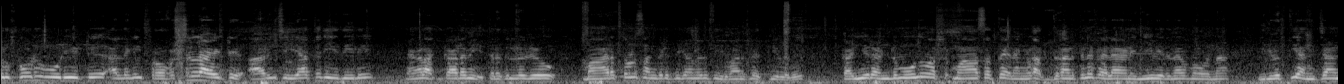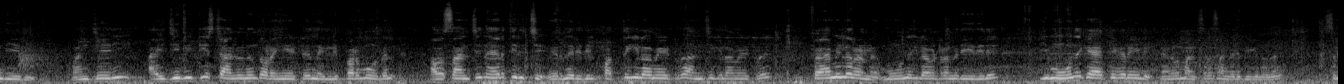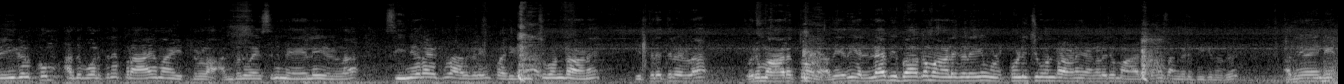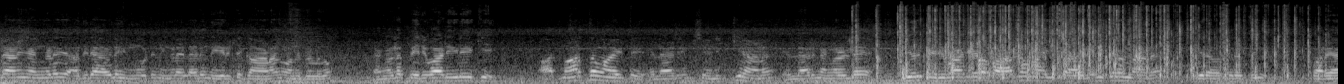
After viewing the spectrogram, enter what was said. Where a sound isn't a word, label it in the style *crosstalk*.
കോഴിക്കോട് കൂടിയിട്ട് അല്ലെങ്കിൽ പ്രൊഫഷണൽ ആയിട്ട് ആരും ചെയ്യാത്ത രീതിയിൽ ഞങ്ങൾ അക്കാഡമി ഇത്തരത്തിലൊരു മാരത്തോൺ സംഘടിപ്പിക്കാനൊരു തീരുമാനത്തിൽ എത്തിയുള്ളത്. കഴിഞ്ഞ രണ്ട് മൂന്ന് വർഷം മാസത്തെ ഞങ്ങൾ അധ്വാനത്തിന്റെ ഫലമാണ് ഇനി വരുന്ന പോകുന്ന ഇരുപത്തി അഞ്ചാം തീയതി Manjeri I G B T സ്റ്റാൻഡിൽ നിന്ന് തുടങ്ങിയിട്ട് നെല്ലിപ്പറ മുതൽ അവസാനിച്ച് നേരെ തിരിച്ച് വരുന്ന രീതിയിൽ പത്ത് കിലോമീറ്റർ അഞ്ച് കിലോമീറ്റർ ഫാമിലി റണ്ണ് മൂന്ന് കിലോമീറ്റർ എന്ന രീതിയിൽ ഈ മൂന്ന് കാറ്റഗറിയിൽ ഞങ്ങൾ മത്സരം സംഘടിപ്പിക്കുന്നത് സ്ത്രീകൾക്കും അതുപോലെ തന്നെ പ്രായമായിട്ടുള്ള അൻപത് വയസ്സിന് മേലെയുള്ള സീനിയർ ആയിട്ടുള്ള ആളുകളെയും പരിഗണിച്ചുകൊണ്ടാണ് ഇത്തരത്തിലുള്ള ഒരു മാരത്തോൺ അതായത് എല്ലാ വിഭാഗം ആളുകളെയും ഉൾക്കൊള്ളിച്ചുകൊണ്ടാണ് ഞങ്ങളൊരു മാരത്തോൺ സംഘടിപ്പിക്കുന്നത്. അതിനു വേണ്ടിയിട്ടാണ് ഞങ്ങൾ അതിരാവിലെ ഇങ്ങോട്ട് നിങ്ങളെല്ലാവരും നേരിട്ട് കാണാൻ വന്നിട്ടുള്ളതും ഞങ്ങളുടെ പരിപാടിയിലേക്ക് ആത്മാർത്ഥമായിട്ട് എല്ലാവരെയും ക്ഷണിക്കുകയാണ്. എല്ലാവരും ഞങ്ങളുടെ ഈ ഒരു പരിപാടിയുടെ ഭാഗമായി സഹകരിക്കണമെന്നാണ് ഈ ഒരു അവസരത്തിൽ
